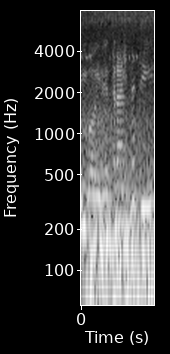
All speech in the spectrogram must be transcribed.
Voy detrás de ti.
